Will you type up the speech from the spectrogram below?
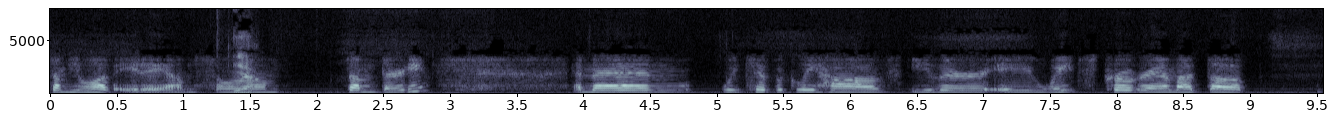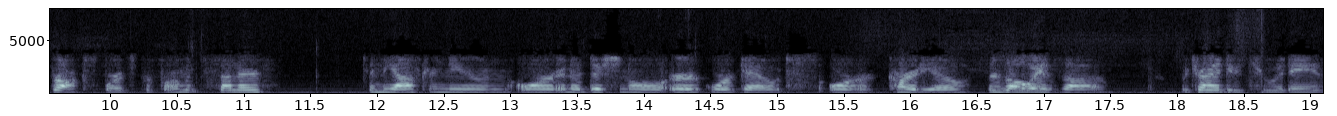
some people have eight a.m. So Yeah. around seven thirty, and then we typically have either a weights program at the Brock Sports Performance Center in the afternoon, or an additional erg workout or cardio. There's always uh, we try and do two a days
